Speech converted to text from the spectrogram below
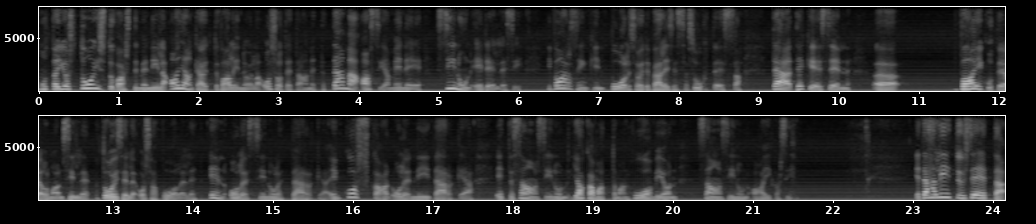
Mutta jos toistuvasti me niillä ajankäyttövalinnoilla osoitetaan, että tämä asia menee sinun edellesi, niin varsinkin puolisoiden välisessä suhteessa tämä tekee sen vaikutelman sille toiselle osapuolelle, että en ole sinulle tärkeä, en koskaan ole niin tärkeä, että saan sinun jakamattoman huomion, saan sinun aikasi. Ja tähän liittyy se, että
